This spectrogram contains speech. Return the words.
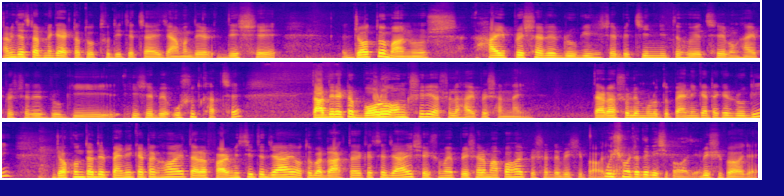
আমি জাস্ট আপনাকে একটা তথ্য দিতে চাই যে আমাদের দেশে যত মানুষ হাই প্রেশারের রুগী হিসেবে চিহ্নিত হয়েছে এবং হাই প্রেশারের রুগী হিসেবে ওষুধ খাচ্ছে তাদের একটা বড় অংশেরই আসলে হাই প্রেশার নাই। তারা আসলে মূলত প্যানিক অ্যাটাকের রুগী। যখন তাদের প্যানিক অ্যাটাক হয় তারা ফার্মেসিতে যায় অথবা ডাক্তারের কাছে যায় সেই সময় প্রেশার মাপা হয় প্রেশারটা বেশি পাওয়া যায়। ওই সময়টাতে বেশি পাওয়া যায়। বেশি পাওয়া যায়।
